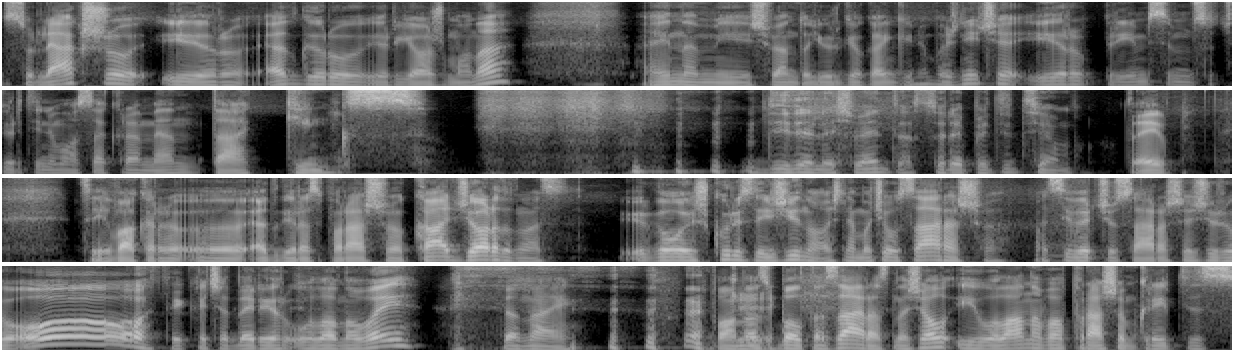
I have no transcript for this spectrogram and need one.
su Lekšu ir Edgaru ir jo žmona einam į Švento Jurgio kankinio bažnyčią ir priimsim sutvirtinimo sakramentą Kings. Didelė šventė su repeticijom. Taip. Tai vakar e, Edgaras parašo, ką Jordanas. Ir galvoju, iš kur jisai žino, aš nemačiau sąrašo. Atsiverčiu sąrašą, žiūriu, o, tai kad čia dar ir Ulanovai tenai. Ponas okay. Baltazaras, na šiol į Ulanovą prašom kreiptis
